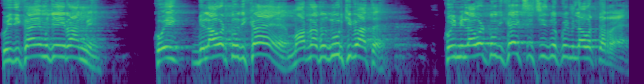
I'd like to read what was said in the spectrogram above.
कोई दिखाए मुझे ईरान में? कोई मिलावट तो दिखाए, मारना तो दूर की बात है। कोई मिलावट तो दिखाए किसी चीज़ में कोई मिलावट कर रहा है।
